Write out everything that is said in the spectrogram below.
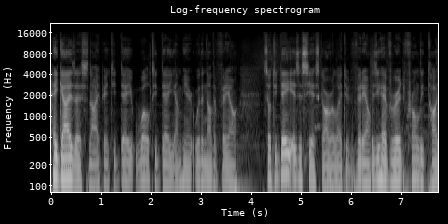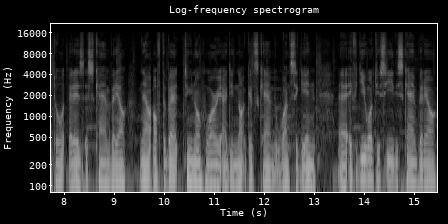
Hey guys, it's Sniper and today, well today I'm here with another video. So today is a CSGO related video. As you have read from the title, it is a scam video. Now off the bat, do not worry, I did not get scammed once again. Uh, if you do want to see the scam video,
